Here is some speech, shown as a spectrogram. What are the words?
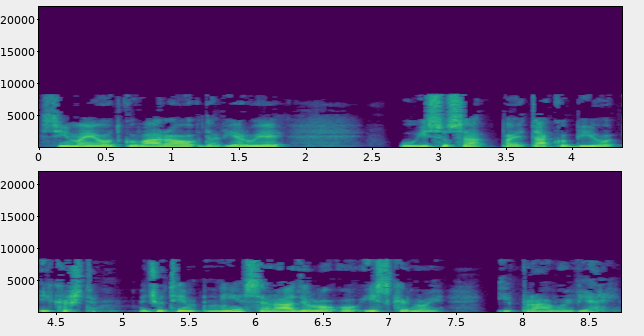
Svima je odgovarao da vjeruje u Isusa, pa je tako bio i kršten. Međutim, nije se radilo o iskrenoj i pravoj vjeri.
